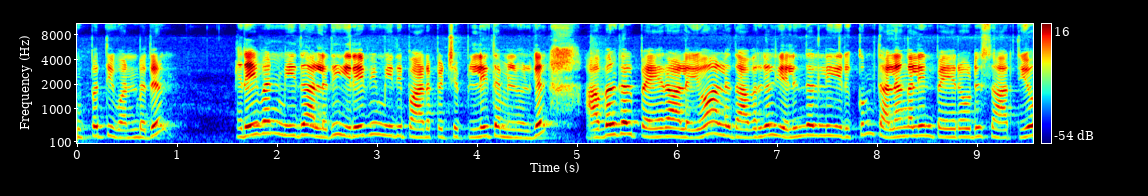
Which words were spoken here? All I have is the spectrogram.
முப்பத்தி ஒன்பது. இறைவன் மீது அல்லது இறைவி மீது பாடப்பெற்ற பிள்ளைத்தமிழ் நூல்கள் அவர்கள் பெயராலேயோ அல்லது அவர்கள் எழுந்தருளி இருக்கும் தலங்களின் பெயரோடு சார்த்தியோ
